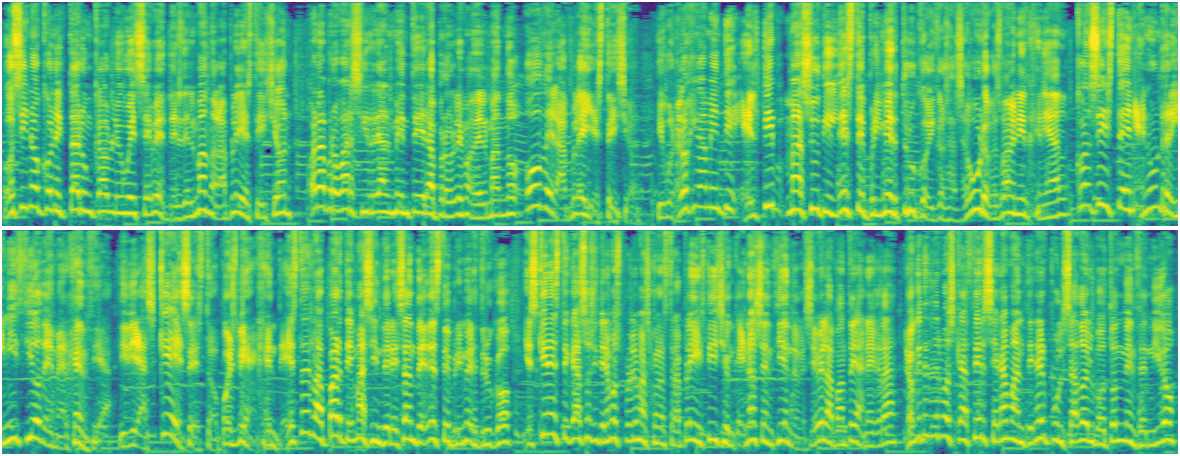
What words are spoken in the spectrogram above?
o si no conectar un cable USB desde el mando a la PlayStation para probar si realmente era problema del mando o de la PlayStation. Y bueno, lógicamente el tip más útil de este primer truco y que os aseguro que os va a venir genial consiste en un reinicio de emergencia. Y dirás, ¿qué es esto? Pues bien, gente, esta es la parte más interesante de este primer truco Y es que en este caso si tenemos problemas con nuestra PlayStation que no se enciende, que se ve la pantalla negra Lo que tendremos que hacer será mantener pulsado el botón de encendido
